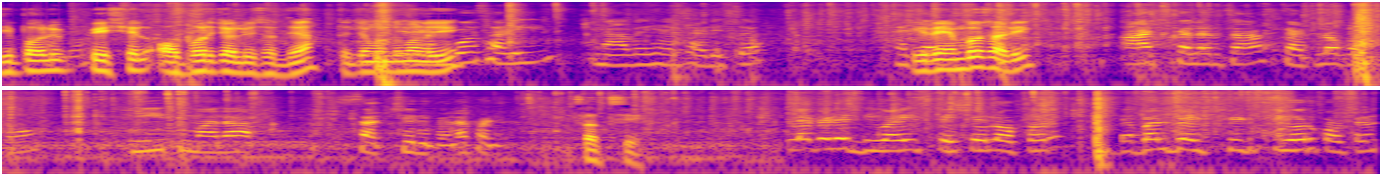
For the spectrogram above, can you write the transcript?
दीपावली स्पेशल ऑफर चालू आहे सध्या. त्याच्यामध्ये तुम्हाला ही साडी नाव आहे ह्या साडीचं. ही रेनबो साडी. आठ कलरचा कॅटलॉग असतो. ही तुम्हाला सातशे रुपयाला पडेल. सातशे. आपल्याकडे Diwali special offer double bedsheet pure cotton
